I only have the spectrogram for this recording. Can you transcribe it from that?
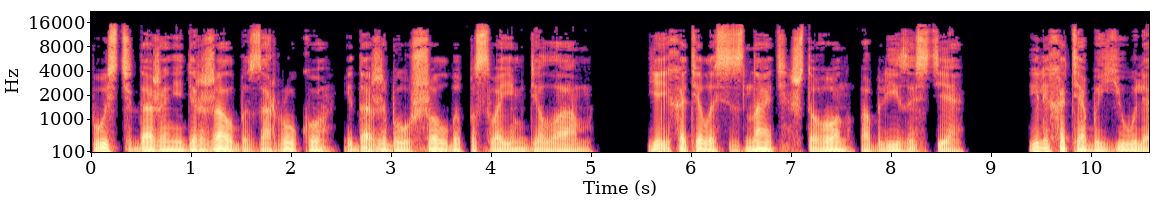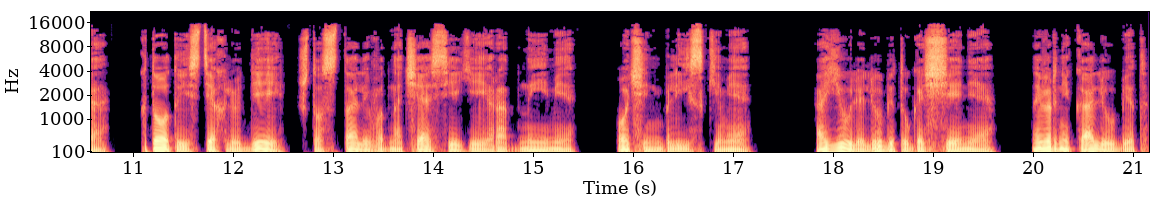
Пусть даже не держал бы за руку и даже бы ушел бы по своим делам. Ей хотелось знать, что он поблизости. Или хотя бы Юля, кто-то из тех людей, что стали в одночасье ей родными, очень близкими. А Юля любит угощение? Наверняка любит.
